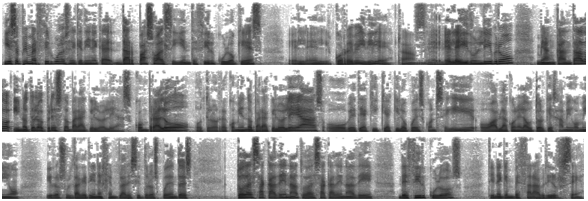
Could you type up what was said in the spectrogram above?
Y ese primer círculo es el que tiene que dar paso al siguiente círculo, que es el, el correbe y dile. O sea, He leído un libro, me ha encantado y no te lo presto para que lo leas. Cómpralo o te lo recomiendo para que lo leas o vete aquí que aquí lo puedes conseguir o habla con el autor que es amigo mío y resulta que tiene ejemplares y te los puede. Entonces, toda esa cadena, toda esa cadena de, de círculos tiene que empezar a abrirse.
